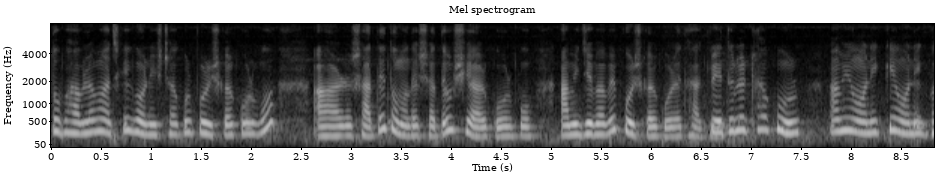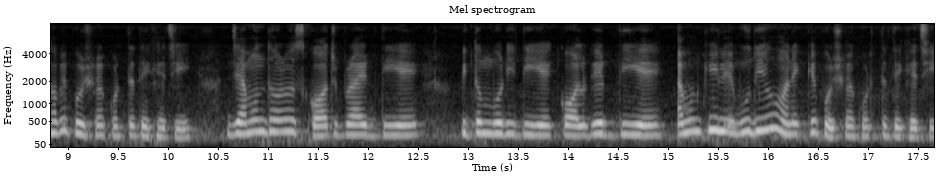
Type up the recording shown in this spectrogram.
তো ভাবলাম আজকে গণেশ ঠাকুর পরিষ্কার করব আর সাথে তোমাদের সাথেও শেয়ার করব। আমি যেভাবে পরিষ্কার করে থাকি। পেতুলের ঠাকুর আমি অনেককে অনেকভাবে পরিষ্কার করতে দেখেছি। যেমন ধরো স্কচ ব্রাইট দিয়ে পিতম্বরী দিয়ে, কলগেট দিয়ে, এমনকি লেবু দিয়েও অনেককে পরিষ্কার করতে দেখেছি।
